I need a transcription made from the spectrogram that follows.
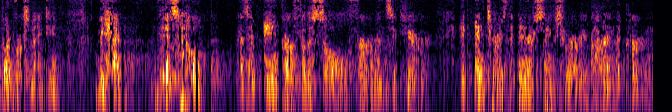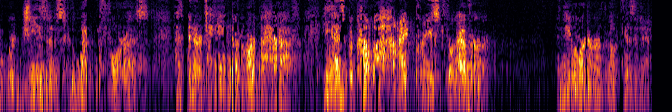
go to verse 19. We have this hope as an anchor for the soul, firm and secure. It enters the inner sanctuary behind the curtain where Jesus, who went before us, has entertained on our behalf. He has become a high priest forever in the order of Melchizedek.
